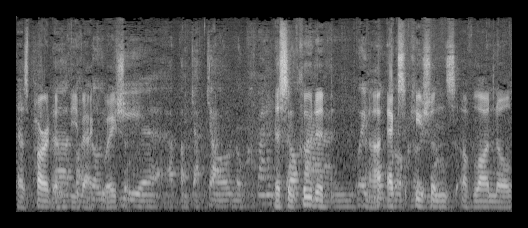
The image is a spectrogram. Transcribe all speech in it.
as part of the evacuation. This included uh, executions of Lon Nol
